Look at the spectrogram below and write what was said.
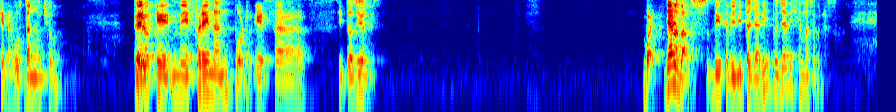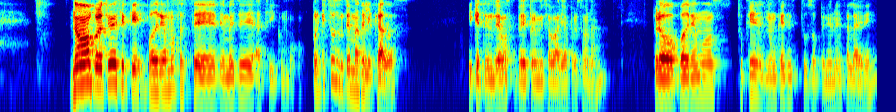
que me gustan mucho, pero, que me frenan por esas situaciones. Bueno, ya nos vamos, dice Vivita Yadi, pues ya dije más o menos. No, pero te iba a decir que podríamos hacer, en vez de así como, porque estos son temas delicados y que tendríamos que pedir permiso a varias personas, pero podríamos, tú que nunca dices tus opiniones al aire,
